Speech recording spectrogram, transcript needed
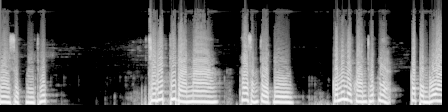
มีสุขมีทุกข์ชีวิตที่ผ่านมา ถ้าสังเกตดู คนที่มีความทุกข์เนี่ย ก็เป็นเพราะว่า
